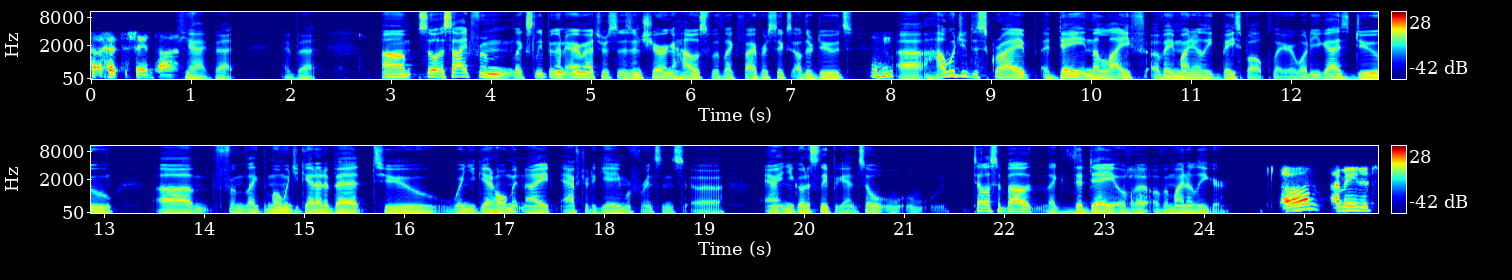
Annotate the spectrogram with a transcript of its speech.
at the same time. Yeah, I bet, I bet. Um, so aside from like sleeping on air mattresses and sharing a house with like five or six other dudes, mm-hmm. uh, how would you describe a day in the life of a minor league baseball player? What do you guys do um, from like the moment you get out of bed to when you get home at night after the game, or for instance, uh, and you go to sleep again? So w- w- tell us about like the day of a of a minor leaguer. Um, I mean, it's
